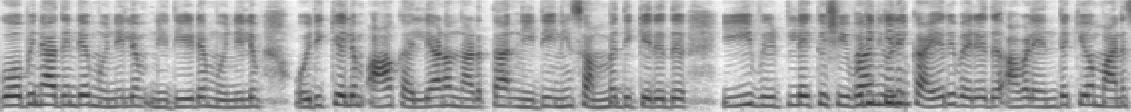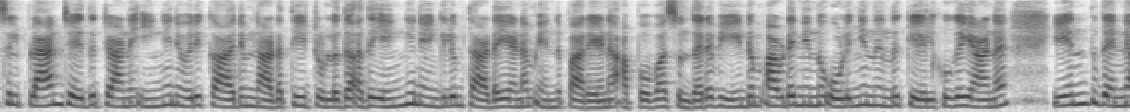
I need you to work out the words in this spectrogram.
ഗോപിനാഥിന്റെ മുന്നിലും നിധിയുടെ മുന്നിലും ഒരിക്കലും ആ കല്യാണം നടത്താൻ നിധി നീ സമ്മതിക്കരുത്. ഈ വീട്ടിലേക്ക് ശിവാനി ഒരിക്കലും കയറി വരരുത്. അവൾ എന്തൊക്കെയോ മനസ്സിൽ പ്ലാൻ ചെയ്തിട്ടാണ് ഇങ്ങനെ ഒരു കാര്യം നടത്തിയിട്ടുള്ളത്. അത് എങ്ങനെയെങ്കിലും തടയണം എന്ന് പറയണം. അപ്പോവ സുന്ദര വീണ്ടും അവിടെ നിന്ന് ഒളിഞ്ഞു നിന്ന് കേൾക്കുകയാണ്. എന്ത് തന്നെ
